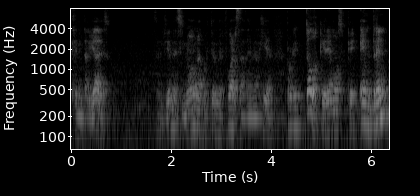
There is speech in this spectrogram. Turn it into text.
genitalidades. ¿Se entiende? Sino una cuestión de fuerzas, de energía. Porque todos queremos que entren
